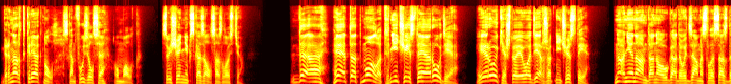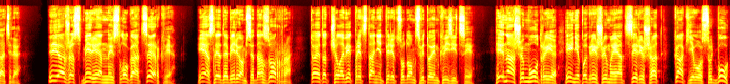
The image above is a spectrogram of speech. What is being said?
Бернард крякнул, сконфузился, умолк. Священник сказал со злостью. «Да, этот молот — нечистое орудие, и руки, что его держат, нечисты. Но не нам дано угадывать замыслы Создателя. Я же смиренный слуга церкви. Если доберемся до Зорра, то этот человек предстанет перед судом Святой Инквизиции. И наши мудрые и непогрешимые отцы решат, Как его судьбу,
